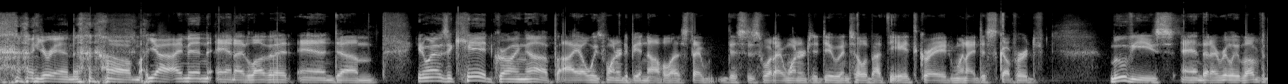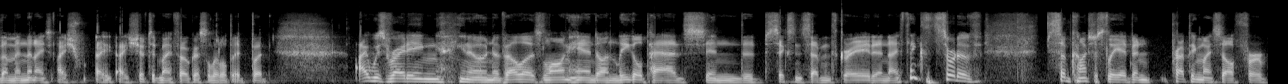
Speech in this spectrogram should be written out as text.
You're in. um, yeah, I'm in, and I love it. And um, you know, when I was a kid growing up, I always wanted to be a novelist. I, this is what I wanted to do until about the eighth grade when I discovered movies and that I really loved them. And then I, I, I shifted my focus a little bit, but I was writing, you know, novellas longhand on legal pads in the sixth and seventh grade, and I think sort of subconsciously I'd been prepping myself for,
